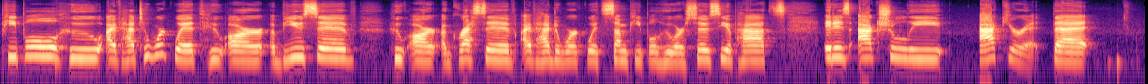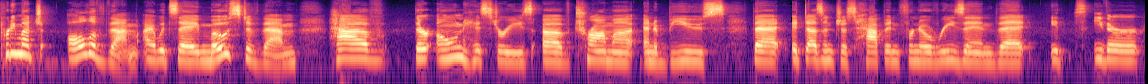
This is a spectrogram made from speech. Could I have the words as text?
people who I've had to work with who are abusive, who are aggressive. I've had to work with some people who are sociopaths. It is actually accurate that pretty much all of them, I would say most of them, have their own histories of trauma and abuse, that it doesn't just happen for no reason, that it's either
